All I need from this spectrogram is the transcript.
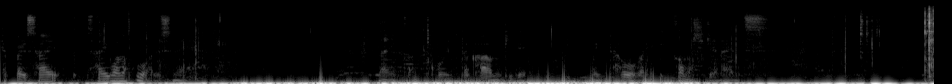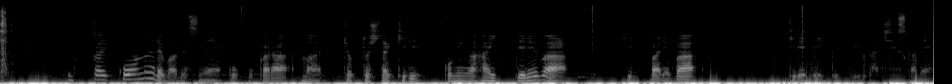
やっぱり最最後の方はですね皮むきで剥いた方がいいかもしれないです一回こうなればですねここからまあちょっとした切り込みが入ってれば引っ張れば切れていくっていう感じですかね。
